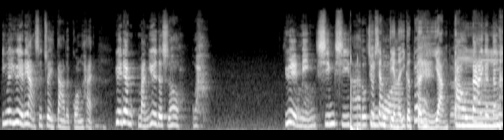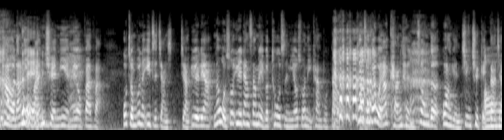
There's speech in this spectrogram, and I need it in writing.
因为月亮是最大的光害，月亮满月的时候，哇，月明星稀，大家都就像点了一个灯一样，好大一个灯泡，然后你完全你也没有办法。我总不能一直讲讲月亮，那我说月亮上面有个兔子，你又说你看不到，那除非我要扛很重的望远镜去给大家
